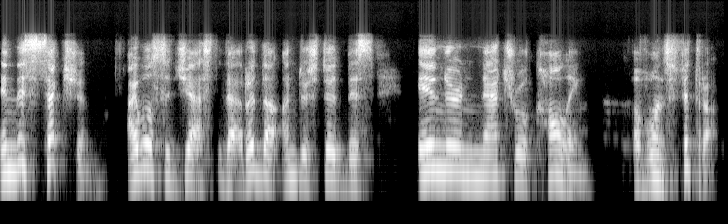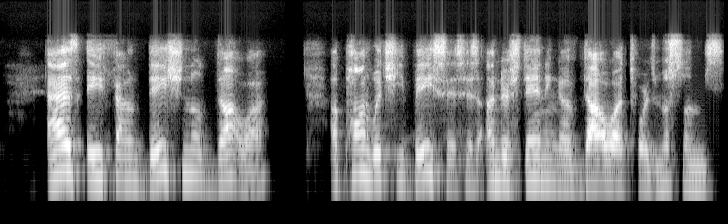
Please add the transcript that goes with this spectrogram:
In this section, I will suggest that Rida understood this inner natural calling of one's fitrah as a foundational da'wah upon which he bases his understanding of da'wah towards Muslims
